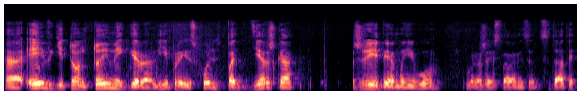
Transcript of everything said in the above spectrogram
Эйвгитон Тойми Герали происходит поддержка жребия моего, выражая словами цитаты,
